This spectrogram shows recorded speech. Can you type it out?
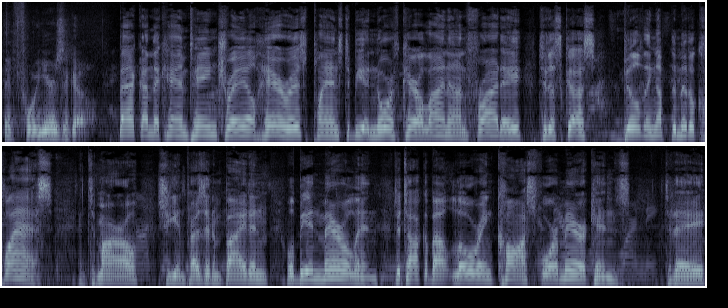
than four years ago. Back on the campaign trail, Harris plans to be in North Carolina on Friday to discuss building up the middle class. And tomorrow, she and President Biden will be in Maryland to talk about lowering costs for Americans. Today,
